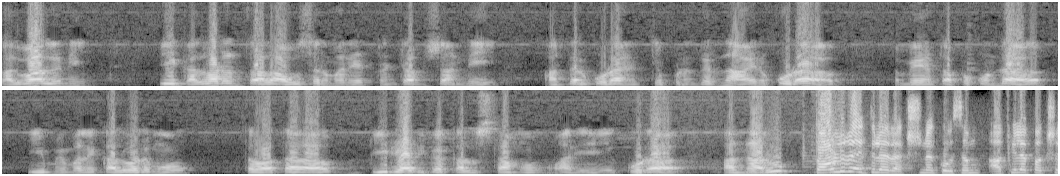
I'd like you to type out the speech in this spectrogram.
కలవాలని ఈ కలవడం చాలా అవసరమైనటువంటి అంశాన్ని అందరూ కూడా ఆయన చెప్పడం జరిగింది. ఆయన కూడా మేము తప్పకుండా ఈ మిమ్మల్ని కలవడము తర్వాత పీరియాడిక్గా కలుస్తాము అని కూడా అన్నారు. కౌలు రైతుల రక్షణ కోసం అఖిలపక్ష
